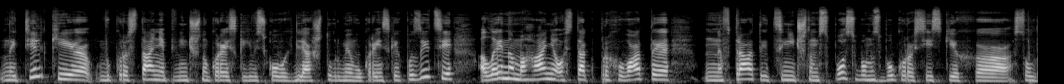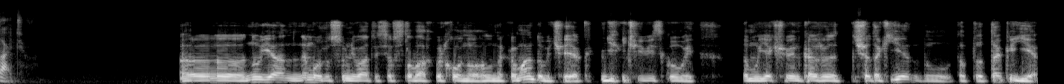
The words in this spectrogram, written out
не тільки використання північнокорейських військових для штурмів українських позицій, але й намагання ось так приховати втрати цинічним способом з боку російських е, солдатів? Е, ну я не можу сумніватися в словах Верховного головнокомандувача як діючий військовий. Тому, якщо він каже, що так є, ну тобто так і є.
